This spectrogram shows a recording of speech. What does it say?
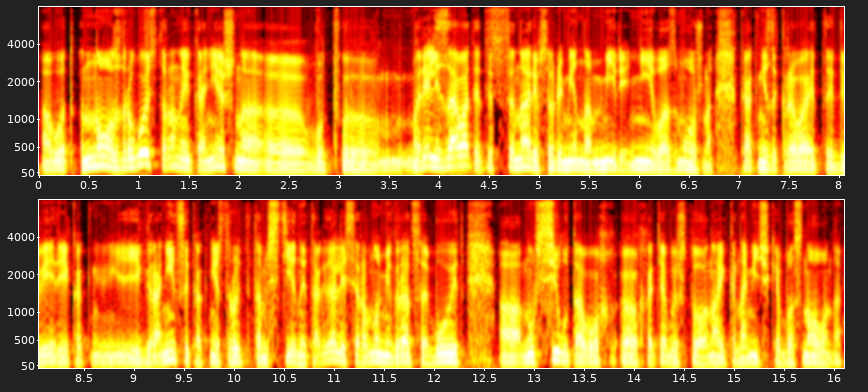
А вот. Но, с другой стороны, конечно, вот реализовать этот сценарий в современном мире невозможно. Как не закрывает двери как и границы, как не строить там стены и так далее, все равно миграция будет, а, ну, в силу того э, хотя бы, что она экономически обоснована.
